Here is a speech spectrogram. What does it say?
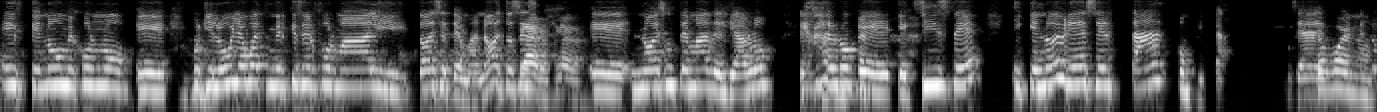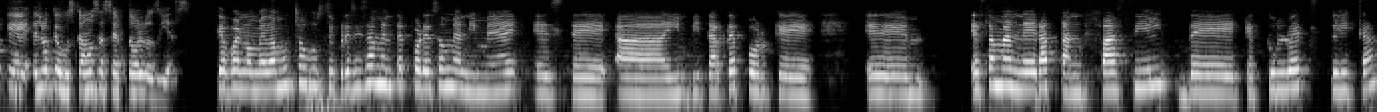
este, no, mejor no, eh, porque luego ya voy a tener que ser formal y todo ese tema, ¿no? Entonces, eh, no es un tema del diablo, es algo que, que existe y que no debería de ser tan complicado. O sea, es, lo que, es lo que buscamos hacer todos los días. Qué bueno, me da mucho gusto y precisamente por eso me animé este, a invitarte porque em, esta manera tan fácil de que tú lo explicas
